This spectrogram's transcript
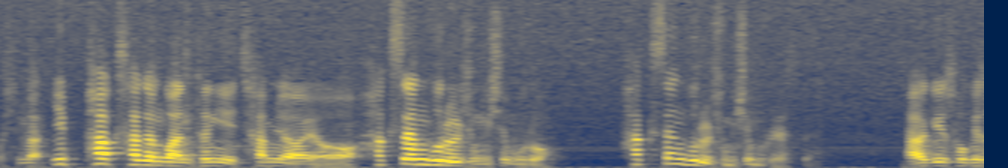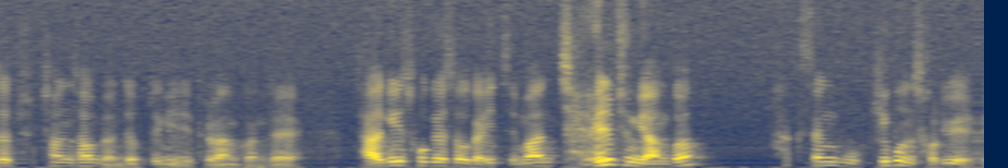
보시면 입학사정관 등이 참여하여 학생부를 중심으로 학생부를 중심으로 했어요. 자기소개서 추천서 면접 등이 들어간 건데 자기소개서가 있지만 제일 중요한 건 학생부 기본 서류예요.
